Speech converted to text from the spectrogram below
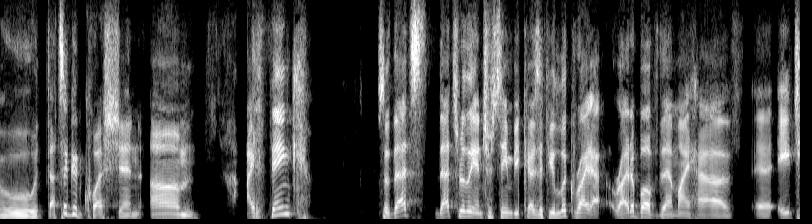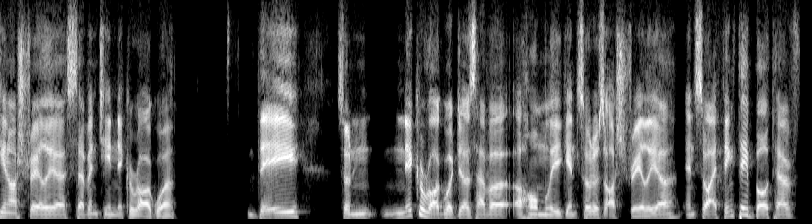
Ooh, that's a good question. Um, I think so. That's that's really interesting because if you look right right above them, I have uh, 18 Australia, 17 Nicaragua. They so Nicaragua does have a, a home league, and so does Australia, and so I think they both have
